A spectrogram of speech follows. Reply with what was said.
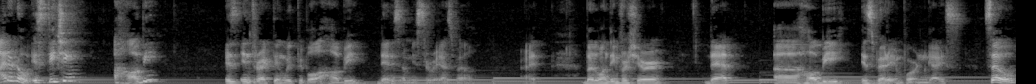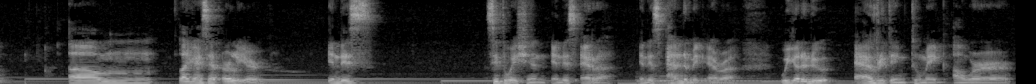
I don't know is teaching a hobby? Is interacting with people a hobby? That is a mystery as well right? But one thing for sure that uh, hobby is very important guys. So um, like I said earlier in this situation in this era in this pandemic era we got to do everything to make our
